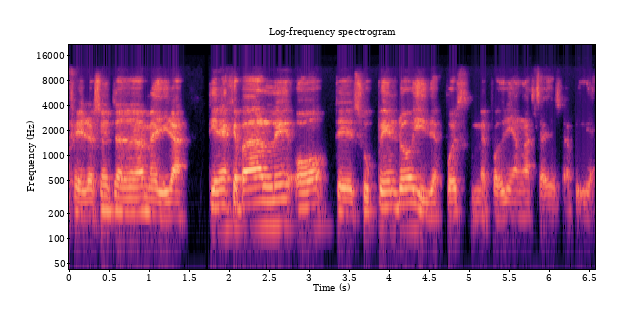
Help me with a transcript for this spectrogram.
Federación Internacional me dirá, tienes que pagarle o te suspendo y después me podrían hasta desafiliar.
